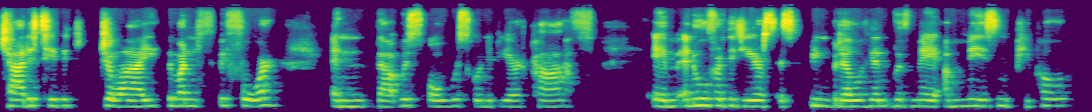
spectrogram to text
charity the July, the month before, and that was always going to be our path. Um, and over the years, it's been brilliant. We've met amazing people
